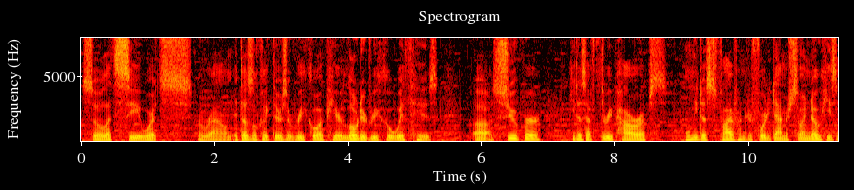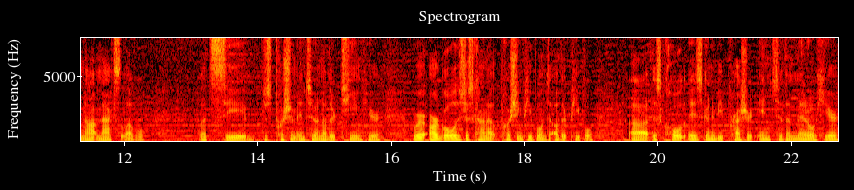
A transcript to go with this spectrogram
So let's see what's around. It does look like there's a Rico up here. Loaded Rico with his uh, super. He does have three power-ups. Only does 540 damage, so I know he's not max level. Let's see. Just push him into another team here. Where our goal is just kind of pushing people into other people. Uh, this Colt is going to be pressured into the middle here.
